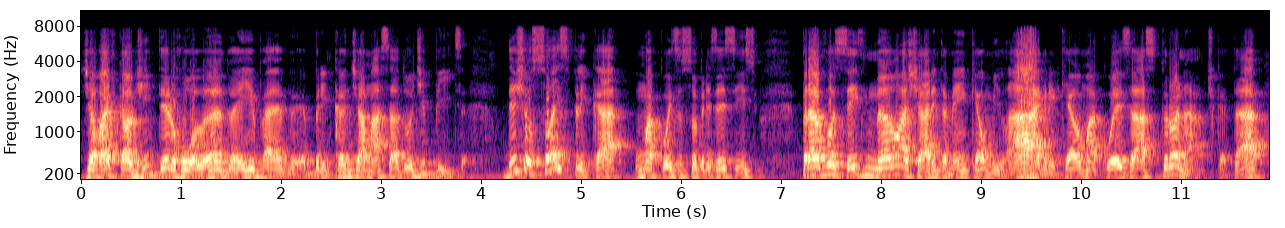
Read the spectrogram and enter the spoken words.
já vai ficar o dia inteiro rolando aí, vai, brincando de amassador de pizza. Deixa eu só explicar uma coisa sobre exercício para vocês não acharem também que é um milagre, que é uma coisa astronáutica, tá?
